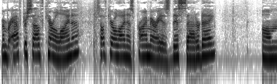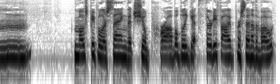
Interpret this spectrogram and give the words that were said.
Remember, after South Carolina, South Carolina's primary is this Saturday. Um, most people are saying that she'll probably get 35% of the vote.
